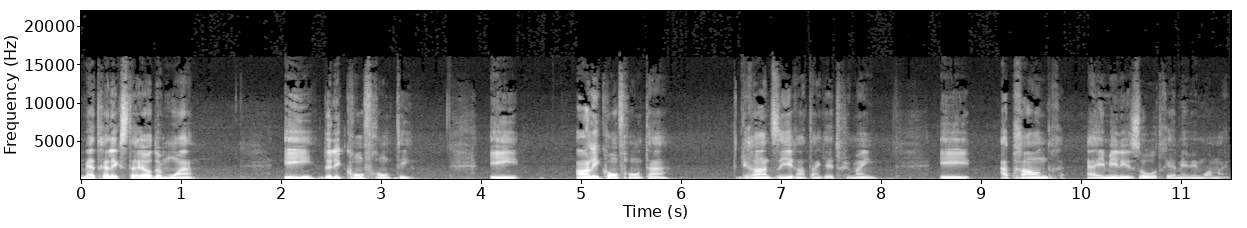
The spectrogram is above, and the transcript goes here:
mettre à l'extérieur de moi et de les confronter. Et en les confrontant, grandir en tant qu'être humain et apprendre à aimer les autres et à m'aimer moi-même.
